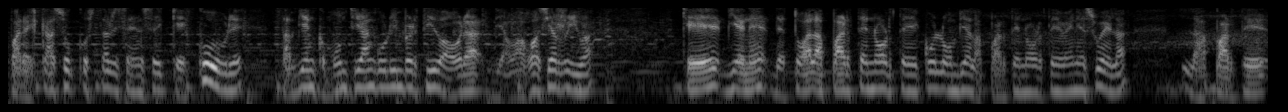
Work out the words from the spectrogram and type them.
para el caso costarricense que cubre también como un triángulo invertido ahora de abajo hacia arriba que viene de toda la parte norte de Colombia, la parte norte de Venezuela, la parte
